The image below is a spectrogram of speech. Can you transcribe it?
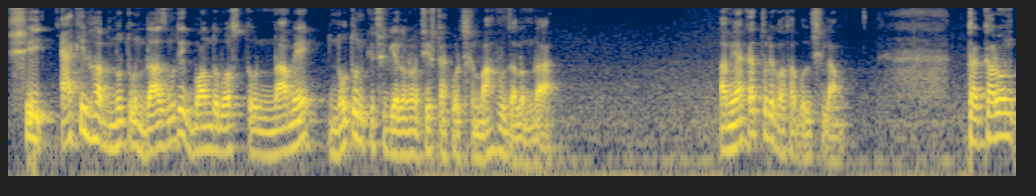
সেই একইভাবে নতুন রাজনৈতিক বন্দোবস্ত নামে নতুন কিছু গেলানোর চেষ্টা করছেন মাহফুজ আলমরা। আমি একাত্তরে কথা বলছিলাম। তার কারণ,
